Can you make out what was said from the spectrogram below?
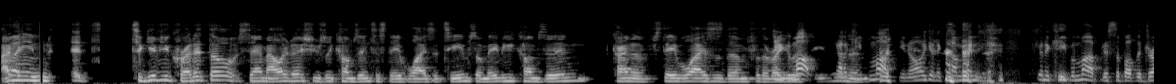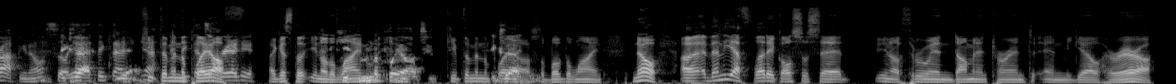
I but, mean, it's to give you credit though. Sam Allardyce usually comes in to stabilize the team, so maybe he comes in kind of stabilizes them for the keep regular season. Got to keep them up, you know. You're gonna come in, gonna keep them up just above the drop, you know. So exactly. yeah, I think that yeah. Yeah, keep them in I the playoff. I guess the you know the keep line in the playoffs. Keep them in the playoffs exactly. above the line. No, uh, and then the Athletic also said you know threw in Dominic Torrent and Miguel Herrera.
